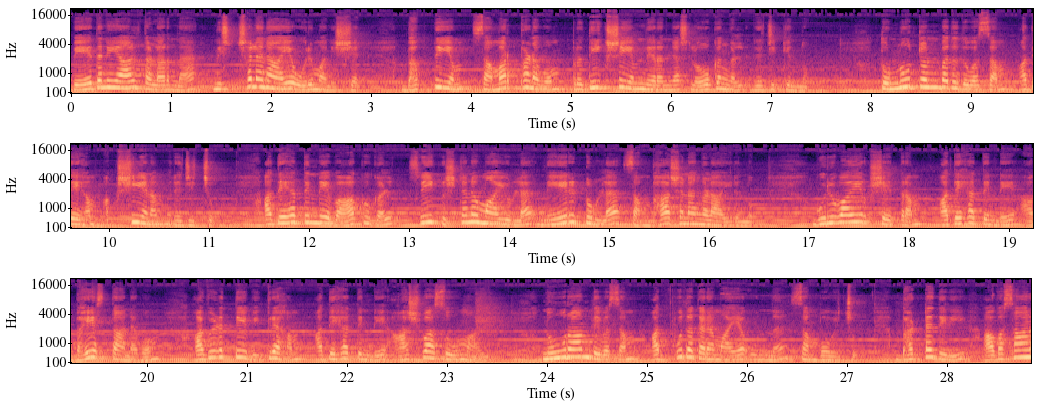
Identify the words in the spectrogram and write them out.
വേദനയാൽ തളർന്ന നിശ്ചലനായ ഒരു മനുഷ്യൻ. ഭക്തിയും സമർപ്പണവും പ്രതീക്ഷയും നിറഞ്ഞ ശ്ലോകങ്ങൾ രചിക്കുന്നു. തൊണ്ണൂറ്റൊൻപത് ദിവസം അദ്ദേഹം അക്ഷീണം രചിച്ചു. അദ്ദേഹത്തിന്റെ വാക്കുകൾ ശ്രീകൃഷ്ണനുമായുള്ള നേരിട്ടുള്ള സംഭാഷണങ്ങളായിരുന്നു. ഗുരുവായൂർ ക്ഷേത്രം അദ്ദേഹത്തിന്റെ അഭയസ്ഥാനവും അവിടുത്തെ വിഗ്രഹം അദ്ദേഹത്തിന്റെ ആശ്വാസവുമായി. നൂറാം ദിവസം അത്ഭുതകരമായ ഒന്ന് സംഭവിച്ചു. ഭട്ടതിരി അവസാന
